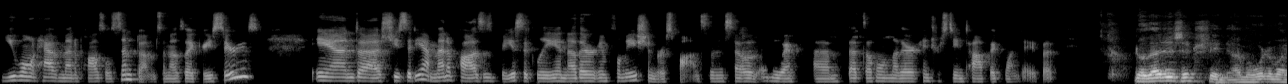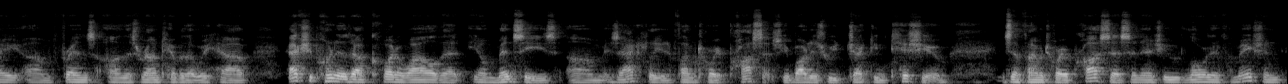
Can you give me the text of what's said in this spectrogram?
you won't have menopausal symptoms. And I was like, Are you serious? And uh, she said, Yeah, menopause is basically another inflammation response. And so, anyway, um, that's a whole other interesting topic one day. But no, that is interesting. I mean, one of my um, friends on this roundtable that we have actually pointed out quite a while that you know menses um, is actually an inflammatory process. Your body is rejecting tissue, It's an inflammatory process, and as you lower the inflammation,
